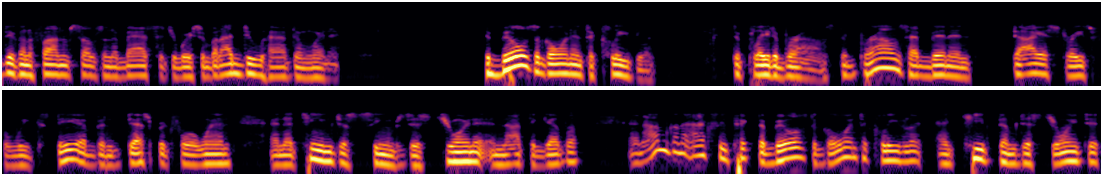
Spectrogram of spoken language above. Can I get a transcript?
they're going to find themselves in a bad situation, but I do have them winning. The Bills are going into Cleveland to play the Browns. The Browns have been in dire straits for weeks. They have been desperate for a win, and the team just seems disjointed and not together. And I'm going to actually pick the Bills to go into Cleveland and keep them disjointed,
